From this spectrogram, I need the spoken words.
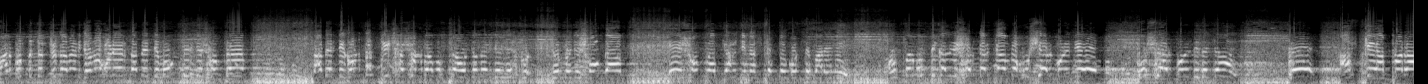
পার্বত্য চট্টগ্রামের জনগণের তাদের যে মুক্তির যে সংগ্রাম, তাদের যে গণতান্ত্রিক শাসন ব্যবস্থা অর্জনের জন্য যে সংগ্রাম, এই সংগ্রামকে হাসিনা ব্যক্ত করতে পারেনি। অন্তর্বর্তীকালীন সরকারকে আমরা হুঁশিয়ার করে দিয়ে হুঁশিয়ার করে দিতে চাই যে আজকে আপনারা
